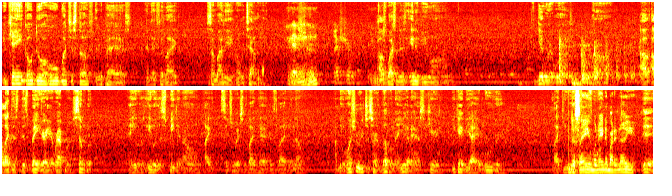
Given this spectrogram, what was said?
You can't go do a whole bunch of stuff in the past and then feel like somebody ain't gonna retaliate. that's true. That's true. I was watching this interview. Um, forget where it was, but um, I, I like this this Bay Area rapper Symba, and he was he was speaking on like situations like that. It's like you know, I mean, once you reach a certain level, man, you gotta have security. You can't be out here moving like you The was same when before. ain't nobody know you. Yeah.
